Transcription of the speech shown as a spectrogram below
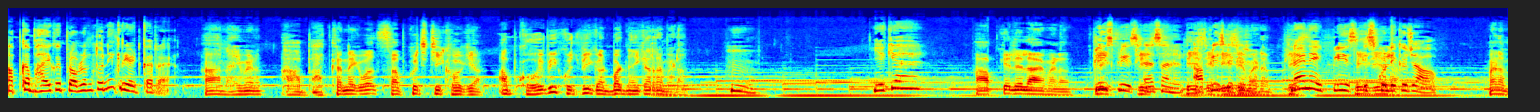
आपका भाई कोई प्रॉब्लम तो नहीं क्रिएट कर रहा है? हाँ नहीं मैडम। आप बात करने के बाद सब कुछ ठीक हो गया। अब कोई भी कुछ भी गड़बड़ नहीं कर रहा मैडम। ये क्या है? आपके लिए लाया मैडम। प्लीज़ प्लीज़ ऐसा नहीं। आप प्लीज़ लीजिए मैडम नहीं नहीं प्लीज़ इसको लेके जाओ। मैडम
